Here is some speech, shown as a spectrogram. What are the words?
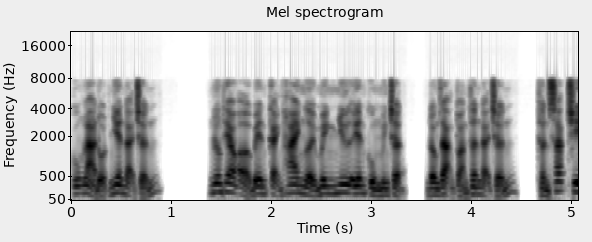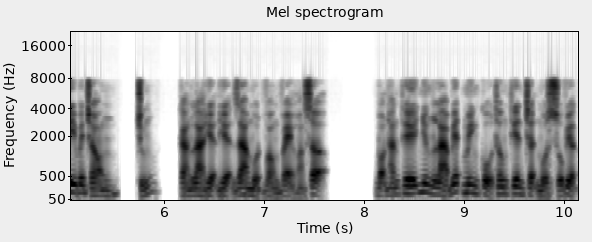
cũng là đột nhiên đại trấn nương theo ở bên cạnh hai người minh như yên cùng minh trật đồng dạng toàn thân đại trấn thần sắc chi bên trong chúng càng là hiện hiện ra một vòng vẻ hoảng sợ. Bọn hắn thế nhưng là biết minh cổ thông thiên trận một số việc.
